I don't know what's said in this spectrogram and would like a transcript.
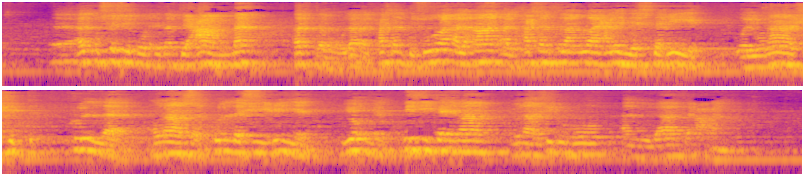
آه، المستشرقون إذا بعامة قدموا لنا الحسن بصورة الآن الحسن سلام الله عليه يستغيث ويناشد كل مناصر كل شيعي يؤمن به كإمام يناشده أن يدافع عنه.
